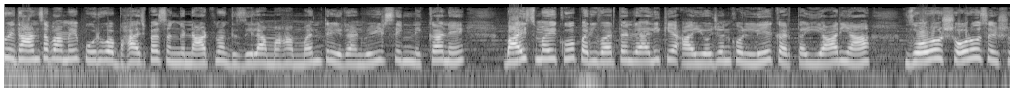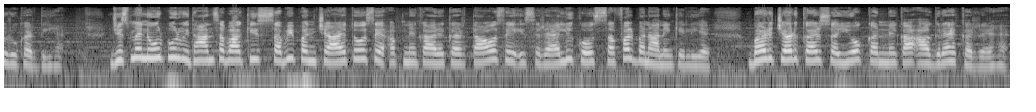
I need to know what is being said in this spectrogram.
विधानसभा में पूर्व भाजपा संगठनात्मक जिला महामंत्री रणवीर सिंह निक्का ने 22 मई को परिवर्तन रैली के आयोजन को लेकर तैयारियाँ जोरों शोरों से शुरू कर दी हैं, जिसमें नूरपुर विधानसभा की सभी पंचायतों से अपने कार्यकर्ताओं से इस रैली को सफल बनाने के लिए बढ़ चढ़ कर सहयोग करने का आग्रह कर रहे हैं।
